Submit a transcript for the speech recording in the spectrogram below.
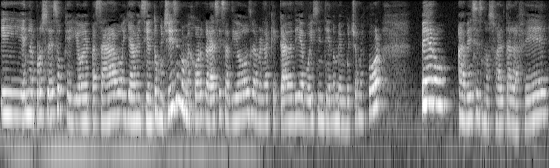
y en el proceso que yo he pasado ya me siento muchísimo mejor, gracias a Dios. La verdad que cada día voy sintiéndome mucho mejor. Pero a veces nos falta la fe,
